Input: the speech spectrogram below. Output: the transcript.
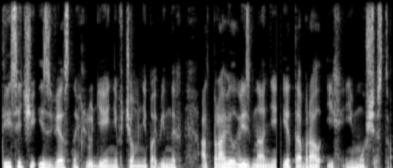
Тысячи известных людей, ни в чем не повинных, отправил в изгнание и отобрал их имущество.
